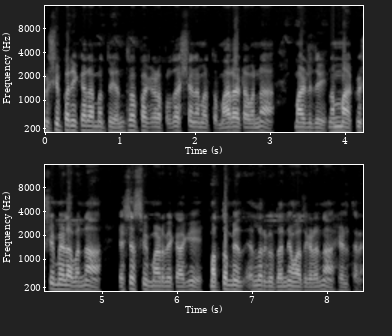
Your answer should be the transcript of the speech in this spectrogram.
ಕೃಷಿ ಪರಿಕರ ಮತ್ತು ಯಂತ್ರೋಪಕರಣ ಪ್ರದರ್ಶನ ಮತ್ತು ಮಾರಾಟವನ್ನ ಮಾಡಲಿದ್ದೇವೆ ನಮ್ಮ ಕೃಷಿ ಮೇಳವನ್ನ ಯಶಸ್ವಿ ಮಾಡಬೇಕಾಗಿ ಮತ್ತೊಮ್ಮೆ ಎಲ್ಲರಿಗೂ ಧನ್ಯವಾದಗಳನ್ನು ಹೇಳ್ತೇನೆ.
